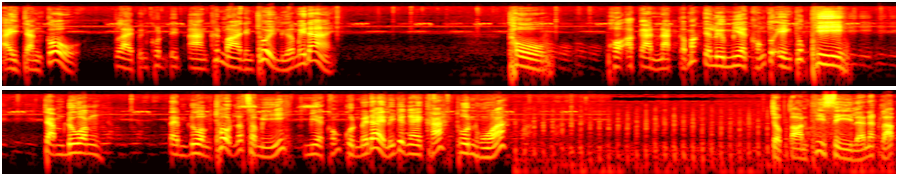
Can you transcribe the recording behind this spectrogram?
ไอจังโก้กลายเป็นคนติดอ่างขึ้นมาอย่างช่วยเหลือไม่ได้ โธ่ พออาการหนักก็มักจะลืมเมียของตัวเองทุกทีจำดวงเต็มดวงโชดรัศมี เมียของคุณไม่ได้หรือยังไงคะทุนหัว จบตอนที่ 4 แล้วนะครับ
